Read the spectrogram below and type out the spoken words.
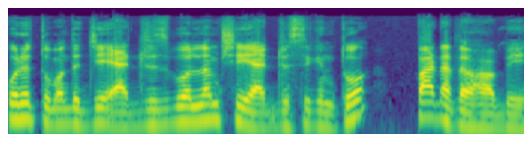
করে তোমাদের যে অ্যাড্রেস বললাম, সেই অ্যাড্রেসে কিন্তু পাঠাতে হবে।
